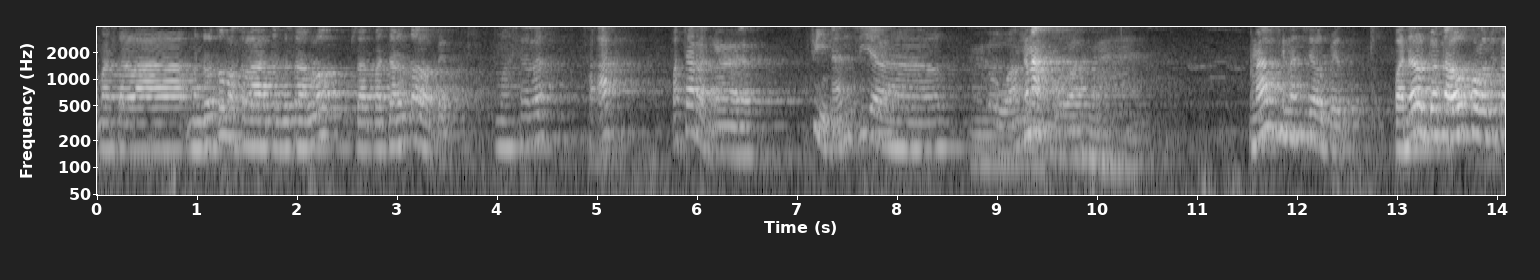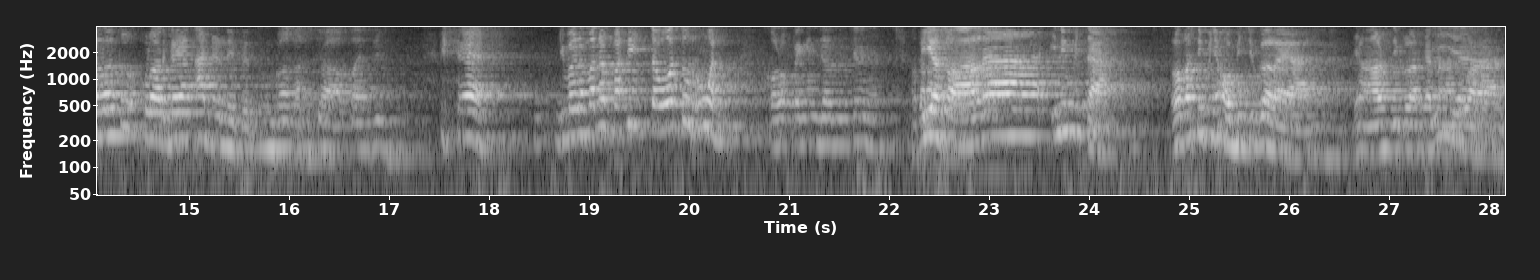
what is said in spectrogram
masalah menurut lo masalah terbesar lo saat pacaran tuh apa? Masalah saat pacaran. Eh, Finansial, keuangan. Kenapa? Kenapa finansial Pit? Padahal gue tahu kalau misalnya lo tuh keluarga yang ada nih Pit. Enggak kan siapa anjing. eh gimana mana pasti cowok tuh ruwet kalau pengen jalan sama ceweknya Iya soalnya ini Pita, lo pasti punya hobi juga lah ya, yang harus dikeluarkan dengan Iya. uang.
